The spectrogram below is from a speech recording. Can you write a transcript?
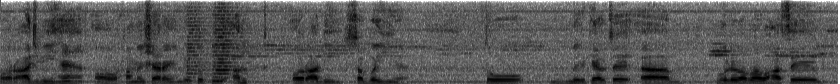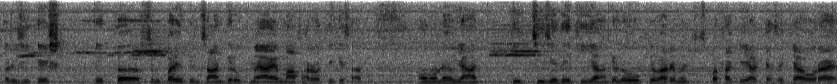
और आज भी हैं और हमेशा रहेंगे क्योंकि अंत और आदि सब वही है। तो मेरे ख्याल से भोले बाबा वहाँ से ऋषिकेश एक सिंपल एक इंसान के रूप में आए माँ पार्वती के साथ। उन्होंने यहाँ की चीज़ें देखी, यहाँ के लोगों के बारे में पता किया, कैसे क्या हो रहा है,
